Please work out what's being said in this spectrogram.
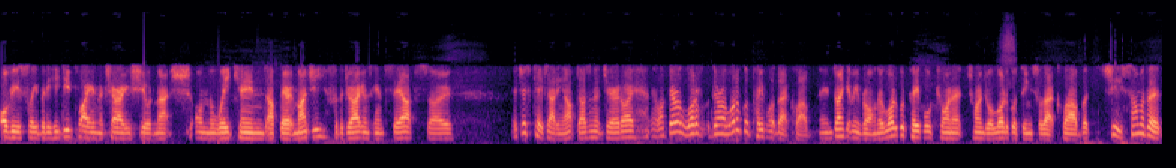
obviously, but he did play in the Charity Shield match on the weekend up there at Mudgee for the Dragons against South. So it just keeps adding up, doesn't it, Jared? I like there are a lot of there are a lot of good people at that club, and don't get me wrong, there are a lot of good people trying to trying to do a lot of good things for that club. But gee, some of the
